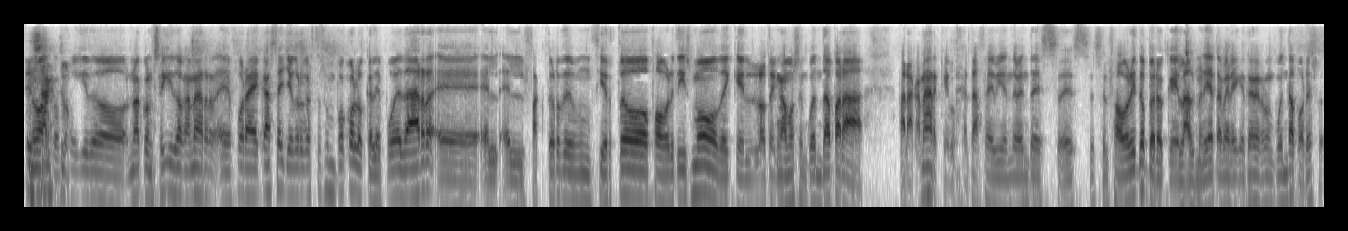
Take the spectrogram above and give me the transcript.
no ha conseguido, no ha conseguido ganar eh, fuera de casa y yo creo que esto es un poco lo que le puede dar eh, el, el factor de un cierto favoritismo de que lo tengamos en cuenta para, para ganar, que el Getafe evidentemente es, es- es el favorito, pero que el Almería también hay que tenerlo en cuenta por eso.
